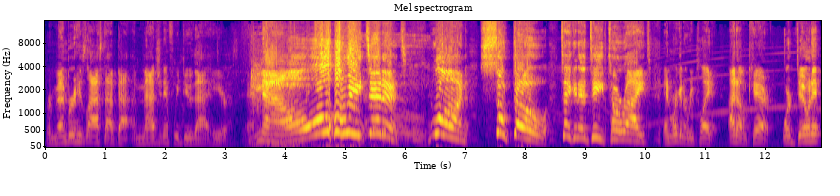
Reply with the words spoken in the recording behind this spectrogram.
Remember his last at bat. Imagine if we do that here. And now we did it! Juan Soto taking it deep to right. And we're going to replay it. I don't care. We're doing it.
